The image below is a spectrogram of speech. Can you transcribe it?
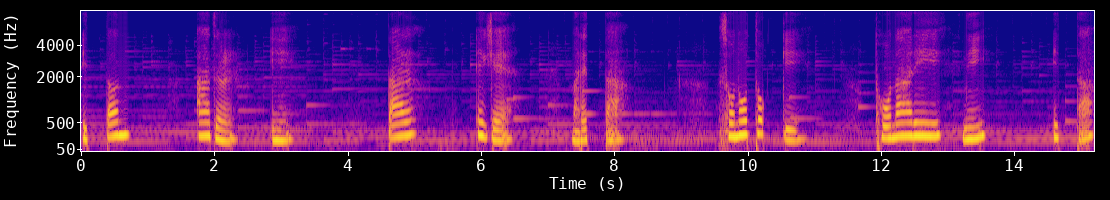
있던 아들이 딸에게 말했다. 소노토끼 도나리니 있다.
